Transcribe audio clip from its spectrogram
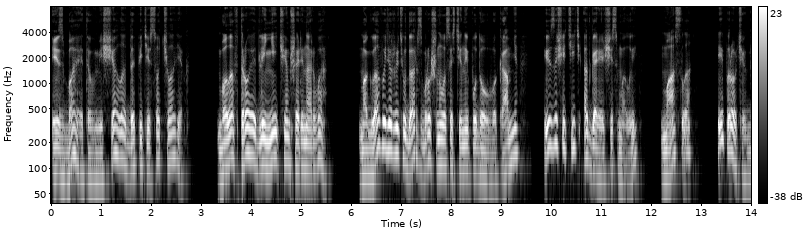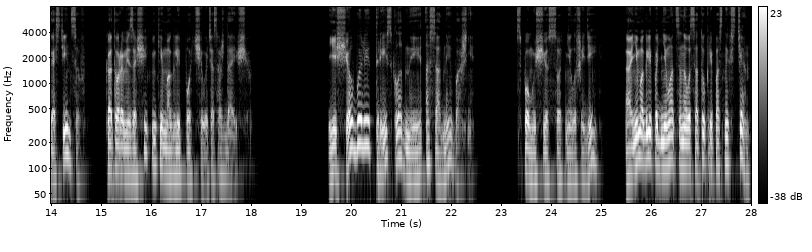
Изба эта вмещала до 500 человек, была втрое длиннее, чем ширина рва — могла выдержать удар сброшенного со стены пудового камня и защитить от горящей смолы, масла и прочих гостинцев, которыми защитники могли подчивать осаждающих. Еще были три складные осадные башни. С помощью сотни лошадей они могли подниматься на высоту крепостных стен,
